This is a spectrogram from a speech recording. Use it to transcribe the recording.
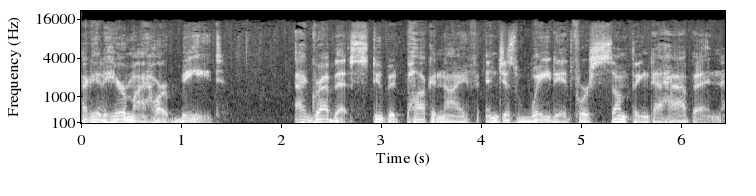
I could hear my heart beat. I grabbed that stupid pocket knife and just waited for something to happen.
